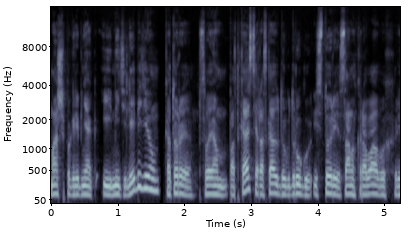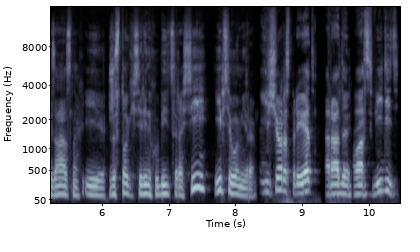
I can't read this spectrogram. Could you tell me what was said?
Машей Погребняк и Мити Лебедевым, которые в своем подкасте рассказывают друг другу истории самых кровавых, резонансных и жестоких серийных убийц России и всего мира. Еще раз привет, рады вас видеть.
